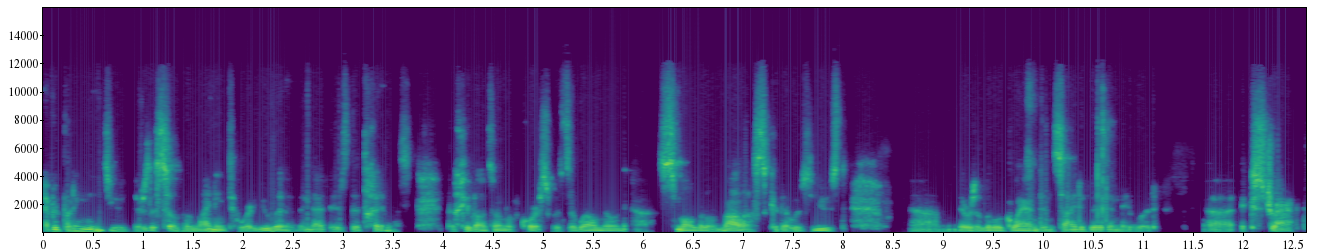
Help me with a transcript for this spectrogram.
Everybody needs you. There's a silver lining to where you live, and that is the tchelas. The chilazon, of course, was the well-known uh, small little mollusk that was used. Um, there was a little gland inside of it, and they would uh, extract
